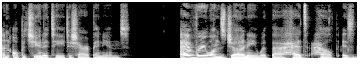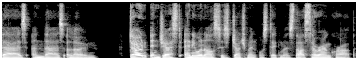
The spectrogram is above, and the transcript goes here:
an opportunity to share opinions. Everyone's journey with their head health is theirs and theirs alone. Don't ingest anyone else's judgment or stigmas. That's their own crap.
